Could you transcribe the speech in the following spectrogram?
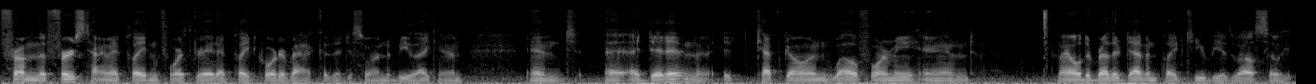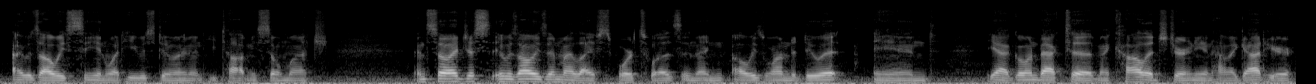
from the first time I played in fourth grade, I played quarterback because I just wanted to be like him, and I, I, did it, and it kept going well for me. And my older brother Devin played QB as well, so I was always seeing what he was doing, and he taught me so much. And so I just, it was always in my life, sports was, and I always wanted to do it. And yeah, going back to my college journey and how I got here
